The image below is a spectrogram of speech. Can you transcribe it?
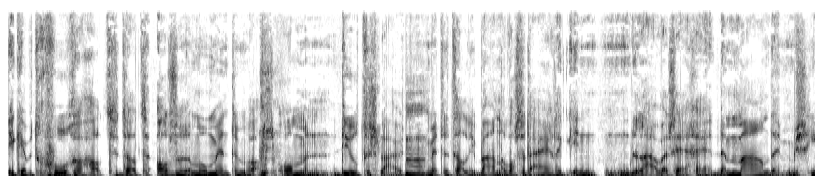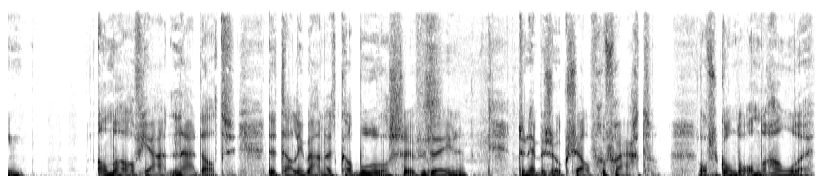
ik heb het gevoel gehad dat als er een momentum was om een deal te sluiten met de Taliban, dan was het eigenlijk in, laten we zeggen, de maanden, misschien anderhalf jaar nadat de Taliban uit Kabul was eh, verdwenen. Toen hebben ze ook zelf gevraagd of ze konden onderhandelen.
